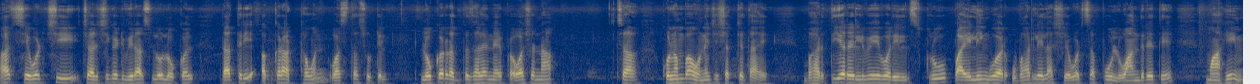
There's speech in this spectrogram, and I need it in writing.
आज शेवटची चर्चगेट विरार स्लो लोकल रात्री अकरा अठ्ठावन्न वाजता सुटेल. लोकल रद्द झाल्याने प्रवाशांना खोलंबा होण्याची शक्यता आहे. भारतीय रेल्वेवरील स्क्रू पायलिंगवर उभारलेला शेवटचा पूल वांद्रे ते माहीम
